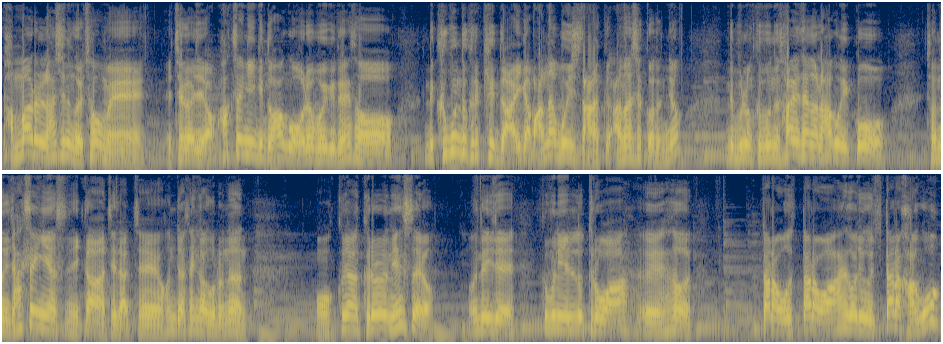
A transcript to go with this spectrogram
반말을 하시는 거예요 처음에 제가 이제 학생이기도 하고 어려 보이기도 해서 근데 그분도 그렇게 나이가 많아 보이지 않, 안 하셨거든요 근데 물론 그분은 사회생활을 하고 있고 저는 이제 학생이었으니까 제, 나- 제 혼자 생각으로는 어 그냥 그러려니 했어요 근데 이제 그분이 일로 들어와 예, 해서 따라오 따라와 해가지고 따라가고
